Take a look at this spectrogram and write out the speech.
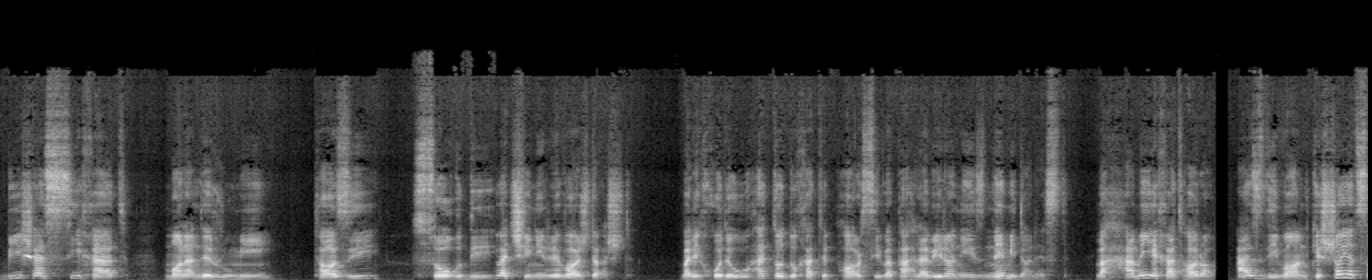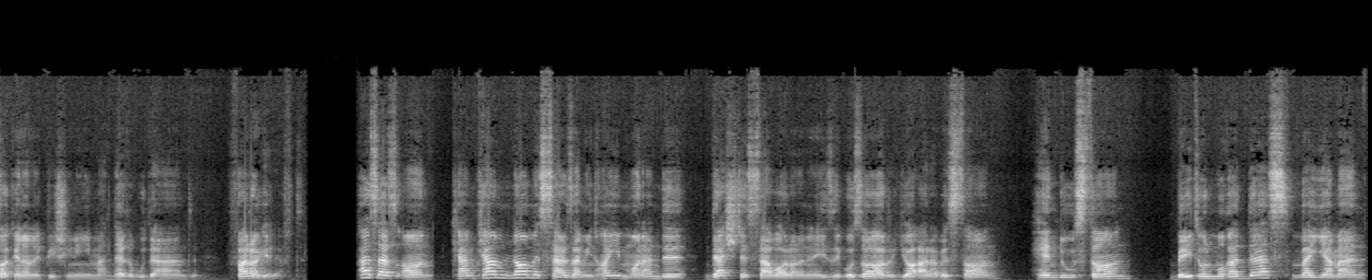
بیش از سی خط مانند رومی، تازی، سغدی و چینی رواج داشت. ولی خود او حتی دو خط پارسی و پهلوی را نیز نمی‌دانست و همه خطها را از دیوان که شاید ساکنان پیشینی این منطقه بودند فرا گرفت پس از آن کم کم نام سرزمین های مانند دشت سواران نیزگذار یا عربستان، هندوستان، بیت المقدس و یمن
